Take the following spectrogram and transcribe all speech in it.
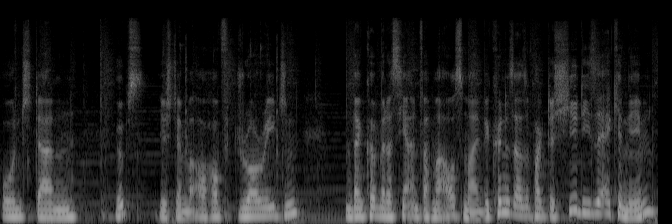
und dann... Ups, hier stellen wir auch auf Draw Region. Und dann können wir das hier einfach mal ausmalen. Wir können jetzt also praktisch hier diese Ecke nehmen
